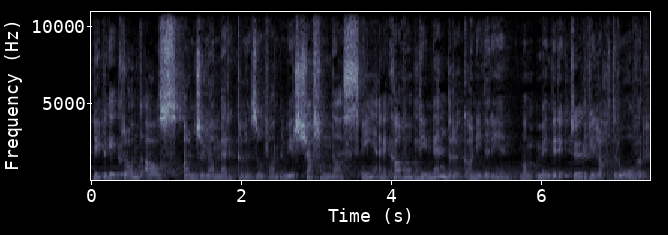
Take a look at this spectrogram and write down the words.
liep ik rond als Angela Merkel, zo van, weer schaffen dat. En ik gaf ook die indruk aan iedereen, want mijn directeur viel achterover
